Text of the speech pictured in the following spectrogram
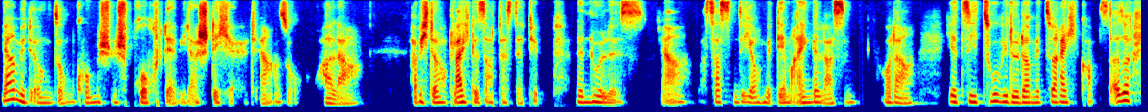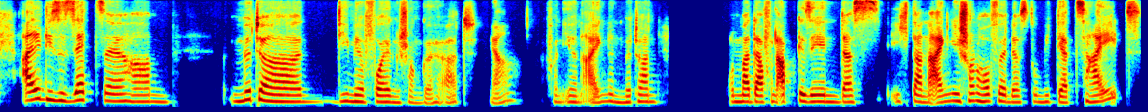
Ja, mit irgendeinem so komischen Spruch, der wieder stichelt. Ja, so, voilà. Habe ich doch gleich gesagt, dass der Typ eine Null ist. Ja, was hast du dich auch mit dem eingelassen? Oder jetzt sieh zu, wie du damit zurechtkommst. Also all diese Sätze haben Mütter, die mir folgen, schon gehört, ja, von ihren eigenen Müttern. Und mal davon abgesehen, dass ich dann eigentlich schon hoffe, dass du mit der Zeit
